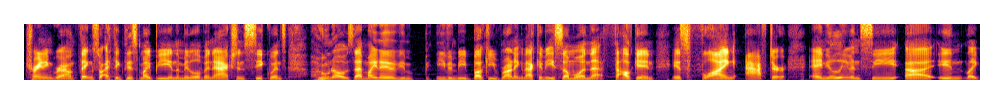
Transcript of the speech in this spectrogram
training ground thing. So I think this might be in the middle of an action sequence. Who knows? That might even even be Bucky running. That could be someone that Falcon is flying after, and you'll even see uh, in like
